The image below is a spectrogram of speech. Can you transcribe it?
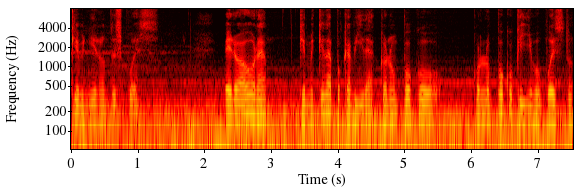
que vinieron después. Pero ahora que me queda poca vida, con un poco con lo poco que llevo puesto,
